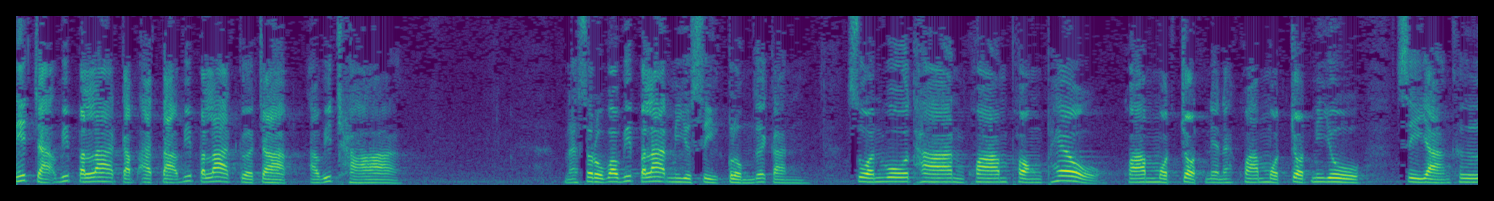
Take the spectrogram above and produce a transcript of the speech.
นิจจวิปลาสกับอัตตวิปลาสเกิดจากอวิชชานะสรุปว่าวิปลาสมีอยู่สี่กลุ่มด้วยกัน ส่วนโวทาน ความผ่องแผ้ว ความหมดจดเนี่ยนะความหมดจดมีอยู่สี่อย่างคือ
